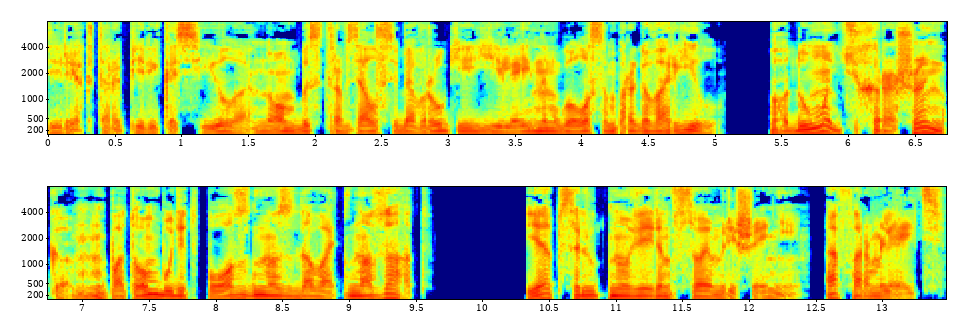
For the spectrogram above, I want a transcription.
Директора перекосило, но он быстро взял себя в руки и елейным голосом проговорил. «Подумайте хорошенько, потом будет поздно сдавать назад». «Я абсолютно уверен в своем решении. Оформляйте».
